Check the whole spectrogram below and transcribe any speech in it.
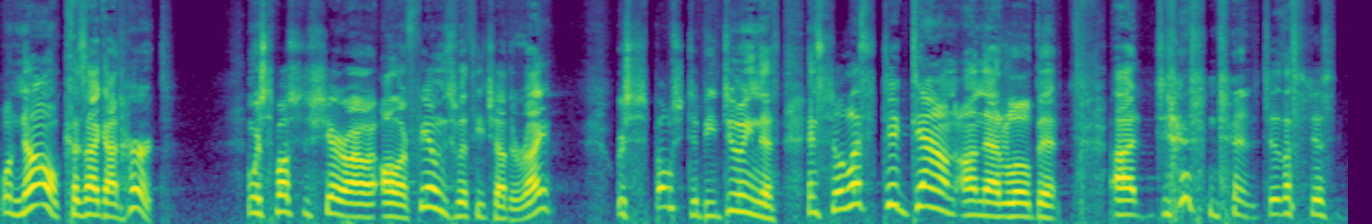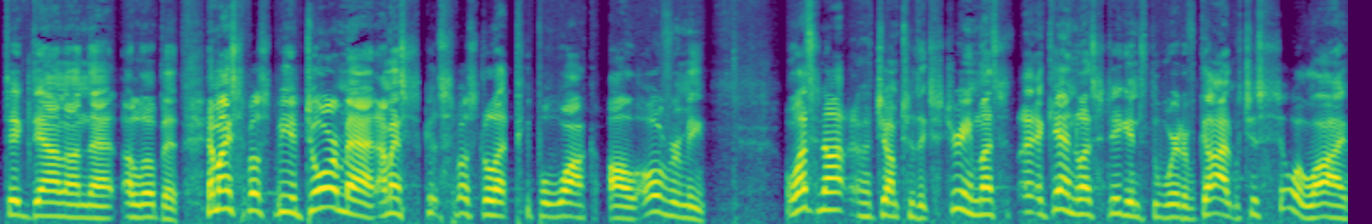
Well, no, because I got hurt. And we're supposed to share our, all our feelings with each other, right? We're supposed to be doing this. And so let's dig down on that a little bit. Uh, let's just dig down on that a little bit. Am I supposed to be a doormat? Am I supposed to let people walk all over me? Well, let's not uh, jump to the extreme. Let's again, let's dig into the Word of God, which is so alive.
